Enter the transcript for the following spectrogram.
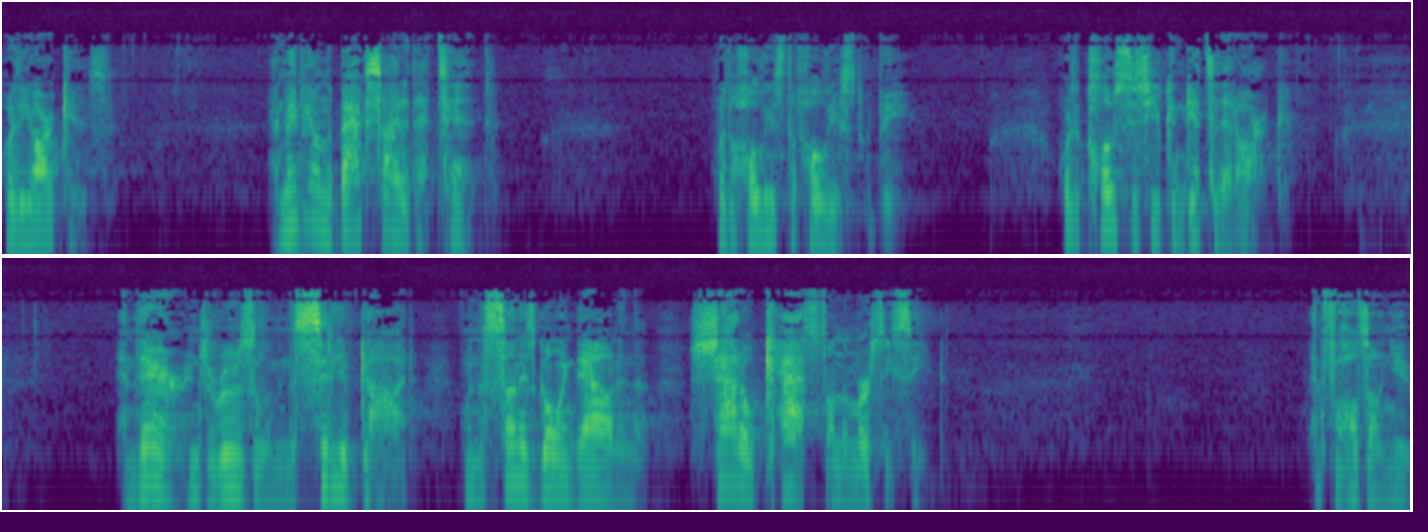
where the ark is. And maybe on the back side of that tent, where the holiest of holiest would be, or the closest you can get to that ark. And there in Jerusalem, in the city of God, when the sun is going down and the shadow casts on the mercy seat, and falls on you.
